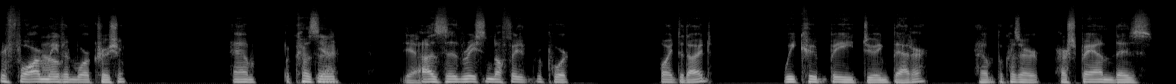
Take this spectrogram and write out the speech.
reform even more crucial. Um, because Yeah. it- Yeah, as the recent Office report pointed out, we could be doing better um, because our, our spend is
